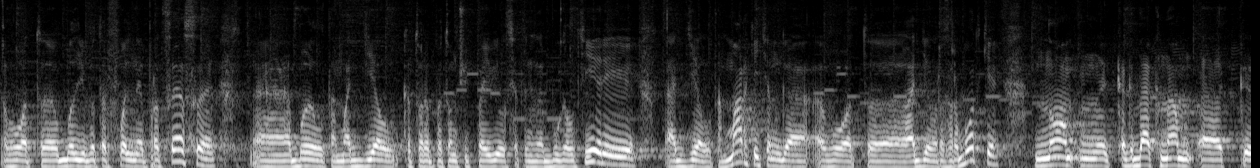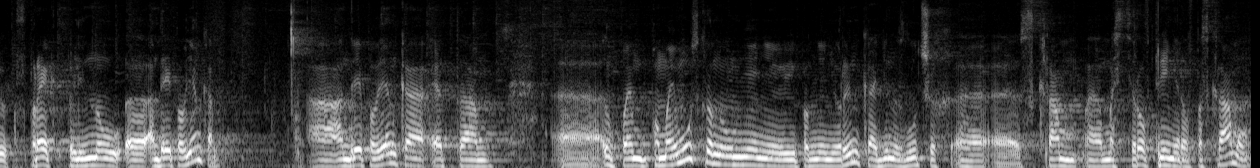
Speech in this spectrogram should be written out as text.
Вот, э, были ватерфольные процессы, был там отдел, который потом чуть появился, это, не знаю, бухгалтерии, отдел там маркетинга, вот, отдел разработки. Но когда к нам в проект прильнул Андрей Павленко, а Андрей Павленко – это Э, ну, по, по моему скромному мнению и по мнению рынка, один из лучших э, э скрам-мастеров, э, тренеров по скраму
